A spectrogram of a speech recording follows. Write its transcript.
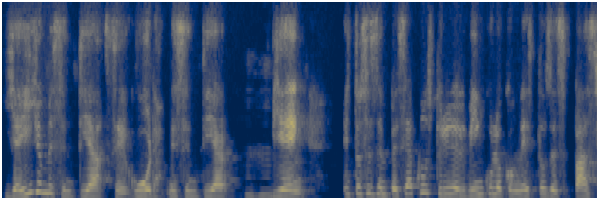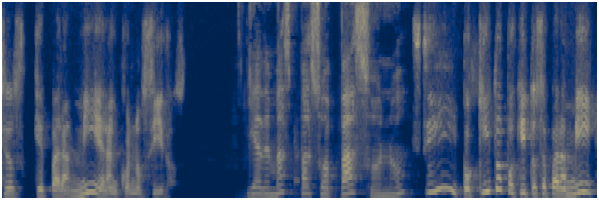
y ahí yo me sentía segura, me sentía bien. Entonces empecé a construir el vínculo con estos espacios que para mí eran conocidos. Y además paso a paso, ¿no? Sí, poquito a poquito. O sea, para mí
